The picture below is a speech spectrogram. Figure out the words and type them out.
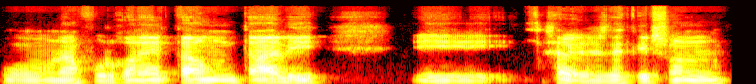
una furgoneta, un tal, y, ¿sabes? Es decir, son,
